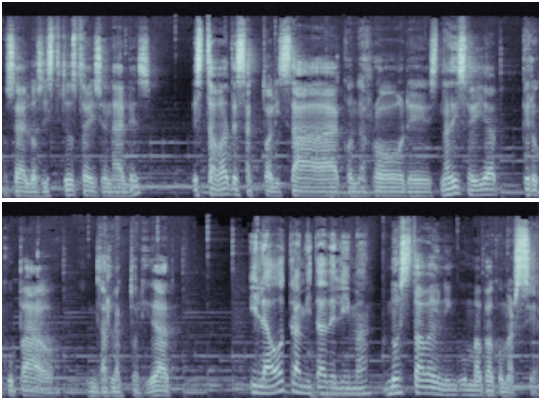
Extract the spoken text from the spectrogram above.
o sea, los distritos tradicionales, estaba desactualizada, con errores. Nadie se había preocupado en dar la actualidad. Y la otra mitad de Lima no estaba en ningún mapa comercial.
